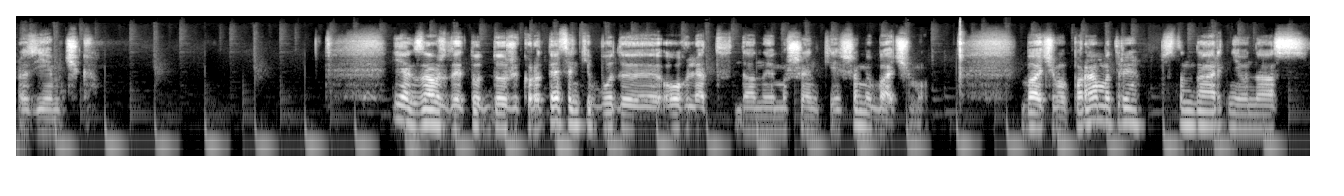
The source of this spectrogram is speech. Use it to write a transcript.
роз'ємчик. Як завжди, тут дуже коротесенький буде огляд даної машинки. Що ми бачимо? Бачимо параметри стандартні у нас.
